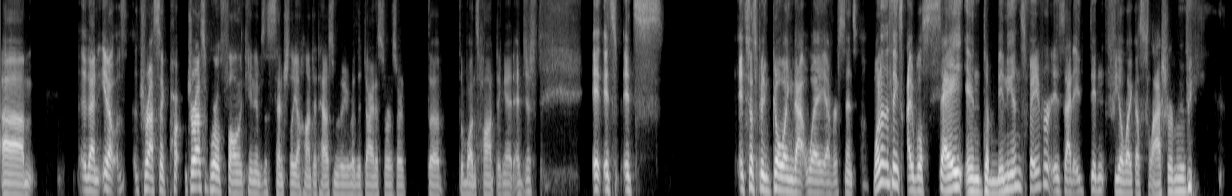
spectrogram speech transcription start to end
Um and then you know Jurassic Park, Jurassic World Fallen Kingdom is essentially a haunted house movie where the dinosaurs are the the ones haunting it. And just it, it's it's it's just been going that way ever since. One of the things I will say in Dominion's favor is that it didn't feel like a slasher movie.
